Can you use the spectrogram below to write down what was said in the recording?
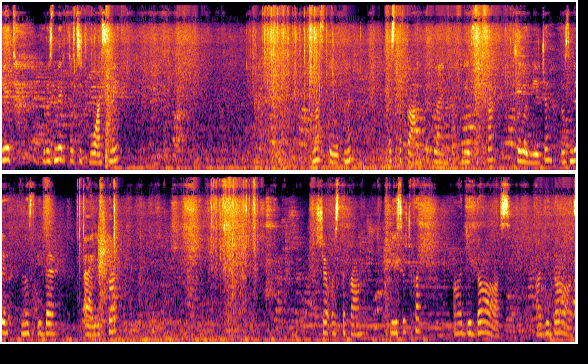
від розмір 38. Наступне ось така тепленька флісочка чоловіча. Розмір у нас іде елічка. Ще ось така флісочка Adidas. Adidas.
